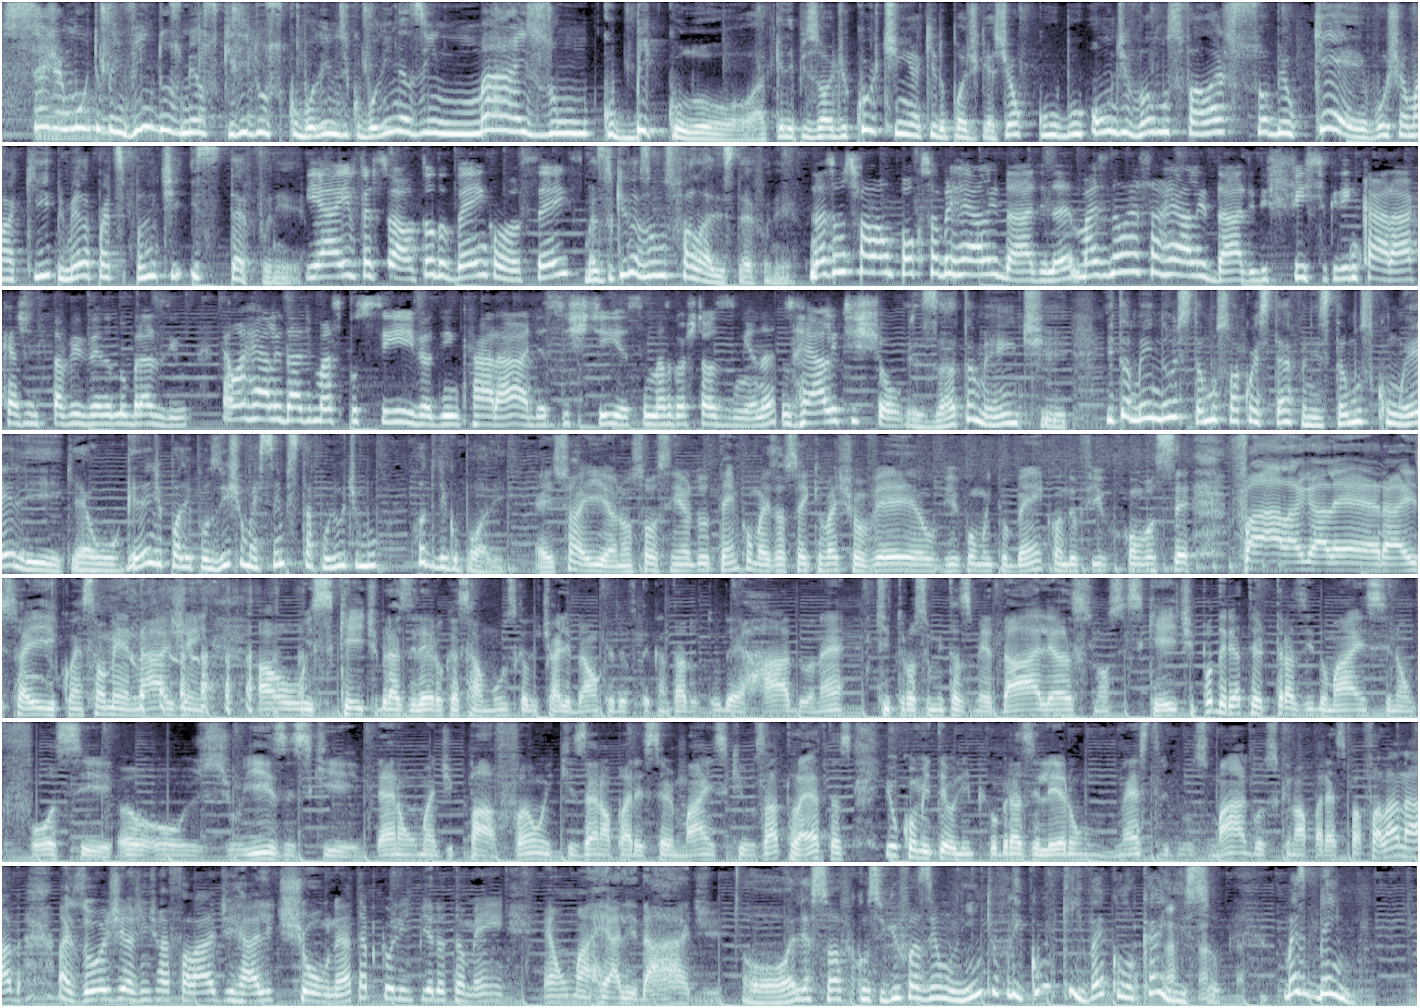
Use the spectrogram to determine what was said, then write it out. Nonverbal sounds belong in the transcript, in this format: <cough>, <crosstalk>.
Sejam muito bem-vindos, meus queridos cubolinos e cubolinas, em mais um Cubículo, aquele episódio curtinho aqui do podcast ao Cubo, onde vamos falar sobre o quê? Vou chamar aqui a primeira participante, Stephanie. E aí, pessoal, tudo bem com vocês? Mas do que nós vamos falar, Stephanie? Nós vamos falar um pouco sobre realidade, né? Mas não essa realidade difícil de encarar que a gente tá vivendo no Brasil é uma realidade mais possível de encarar, de assistir, assim, mais gostosinha, né? Os reality shows. Exatamente. E também não estamos só com a Stephanie, estamos com ele, que é o grande polyposition, mas sempre está por último, Rodrigo Poli. É isso aí, eu não sou o senhor do tempo, mas eu sei que vai chover, eu vivo muito bem quando eu fico com você. Fala galera, é isso aí, com essa homenagem <laughs> ao skate brasileiro, com essa música do Charlie Brown, que eu devo ter cantado tudo errado, né? Que trouxe muitas medalhas, nosso skate. Poderia ter trazido mais se não fosse os juízes que deram uma de pavão e quiseram aparecer mais que os atletas, e o Comitê Olímpico Brasileiro, um mestre dos magos que não aparece para falar nada, mas hoje a gente gente vai falar de reality show, né? Até porque a Olimpíada também é uma realidade. Olha só, conseguiu fazer um link. Eu falei, como que ele vai colocar isso? <laughs> Mas bem,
